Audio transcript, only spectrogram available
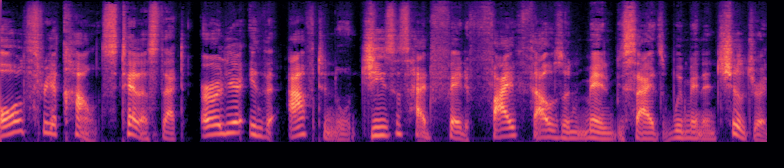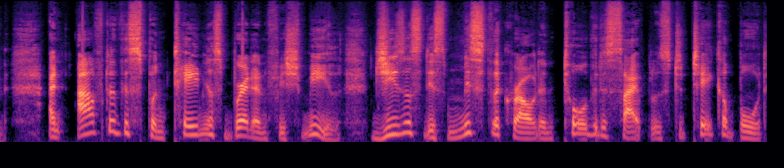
All three accounts tell us that earlier in the afternoon, Jesus had fed 5,000 men besides women and children. And after the spontaneous bread and fish meal, Jesus dismissed the crowd and told the disciples to take a boat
